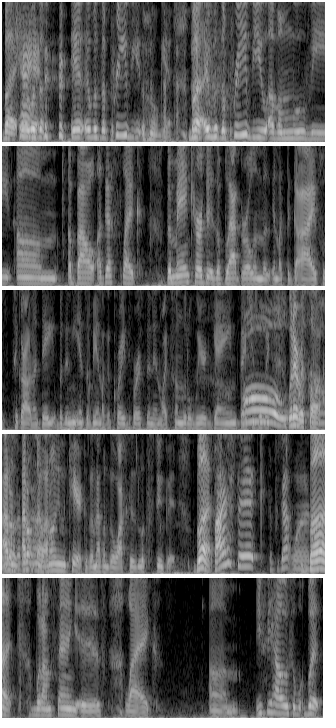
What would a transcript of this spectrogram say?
But it was a it, it was the preview. Oh yeah, but it was a preview of a movie um about I guess like the main character is a black girl and the and like the guy supposed to take her out on a date, but then he ends up being like a crazy person in like some little weird game thing. Oh, whatever it's called. I don't? I don't know. I don't even care because I'm not gonna go watch because it looks stupid. But Fire stick, if you got one. but what I'm saying is like, um, you see how it's. But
